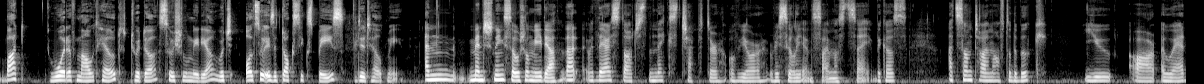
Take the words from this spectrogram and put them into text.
But word of mouth helped, Twitter, social media, which also is a toxic space, did help me. And mentioning social media, that there starts the next chapter of your resilience, I must say, because at some time after the book, you are aware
